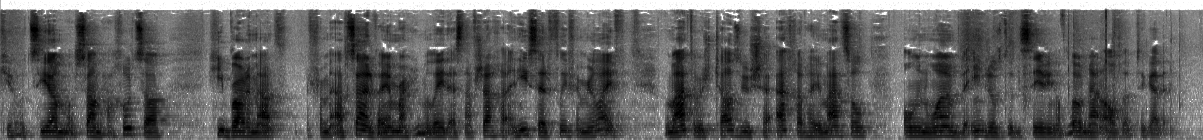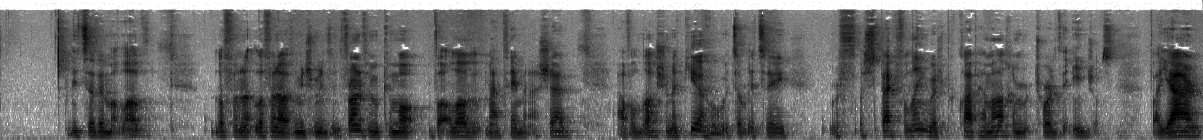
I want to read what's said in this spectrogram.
Kihotzia Mosam Hachutza, he brought him out from outside, Vayomar Himalay as Nafshacha, and he said, Flee from your life. Lamata, which tells you Sha'achad Hayamatzel, only one of the angels did the saving of Lot, not all of them together. Nitzavim alav, lofanav, which means in front of him, kamo va'alav matem and asher, avallah shemakiyahu, it's a, it's a respectful language, klap hamalachim towards the angels. Vayar,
